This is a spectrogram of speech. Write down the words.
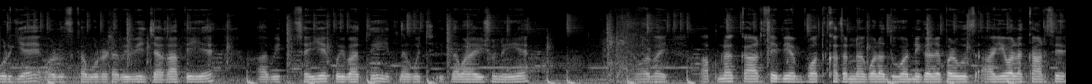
उड़ गया है और उसका बोनट अभी भी जगह पे ही है। अभी सही है, कोई बात नहीं, इतना कुछ, इतना बड़ा इशू नहीं है। और भाई, अपना कार से भी बहुत ख़तरनाक वाला धुआँ निकल रहा है, पर उस आगे वाला कार से,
